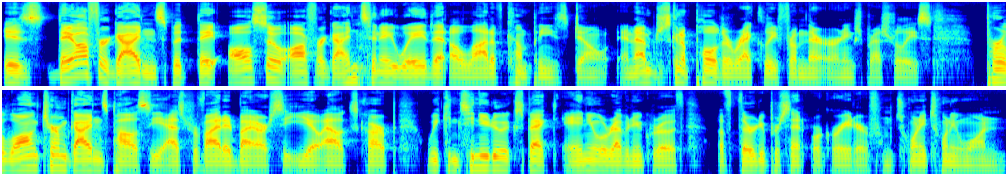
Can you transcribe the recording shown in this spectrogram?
is they offer guidance, but they also offer guidance in a way that a lot of companies don't. And I'm just going to pull directly from their earnings press release. Per long term guidance policy, as provided by our CEO, Alex Karp, we continue to expect annual revenue growth of 30% or greater from 2021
